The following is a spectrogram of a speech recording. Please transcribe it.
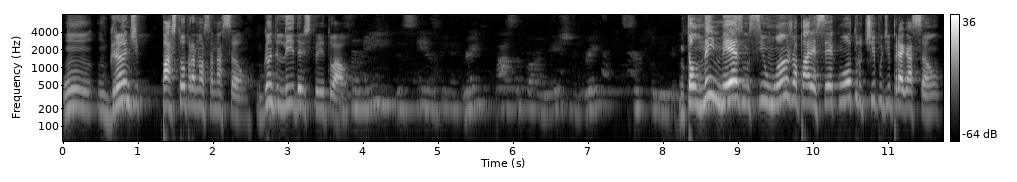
Um, um grande pastor para a nossa nação, um grande líder espiritual. Então, nem mesmo se um anjo aparecer com outro tipo de pregação,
